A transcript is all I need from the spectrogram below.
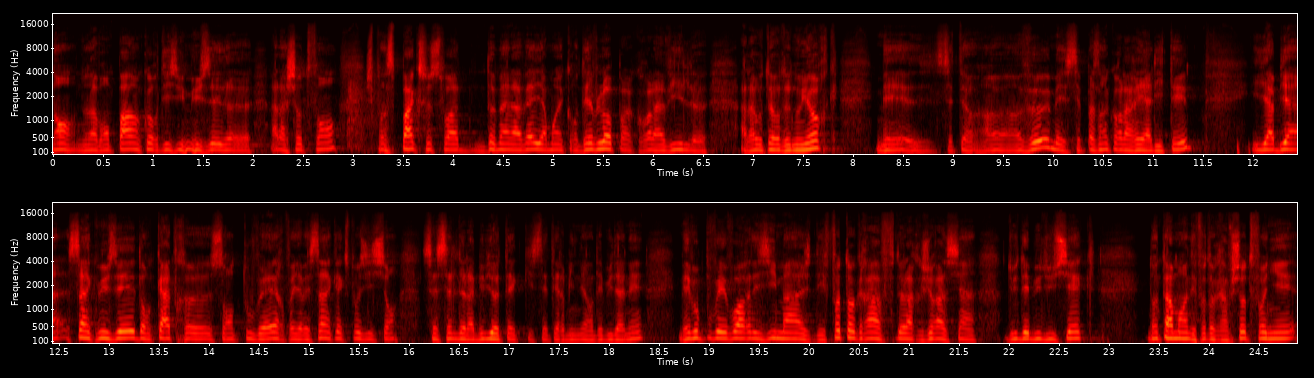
Non, nous n'avons pas encore 18 musées euh, à la Chaux-de-Fonds. Je ne pense pas que ce soit demain la veille, à moins qu'on développe encore la ville euh, à la hauteur de New York. Mais c'est un, vœu, mais ce n'est pas encore la réalité. Il y a bien 5 musées, dont 4 sont ouverts. Enfin, il y avait 5 expositions. C'est celle de la bibliothèque qui s'est terminée en début d'année. Mais vous pouvez voir des images des photographes de l'arc jurassien du début du siècle notamment des photographes chaudefonniers,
